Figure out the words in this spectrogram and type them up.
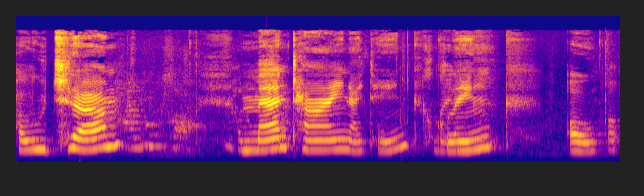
Hawlucha. Hawlucha. Mantine, I think. Klink. Oh, Oh,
